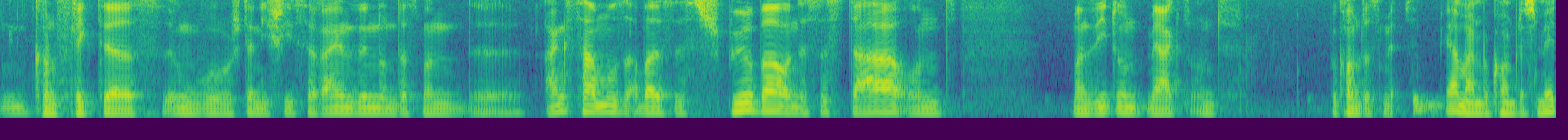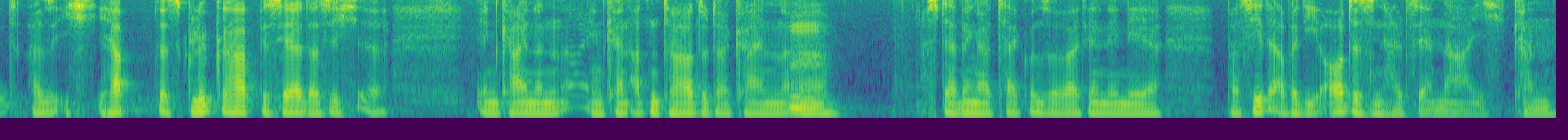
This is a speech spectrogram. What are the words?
ein Konflikt, dass irgendwo ständig Schießereien sind und dass man äh, Angst haben muss, aber es ist spürbar und es ist da und man sieht und merkt und bekommt es mit. Ja, man bekommt es mit. Also ich habe das Glück gehabt bisher, dass ich äh, in, keinen, in kein Attentat oder kein mhm. äh, Stabbing-Attack und so weiter in der Nähe passiert, aber die Orte sind halt sehr nah. Ich kann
